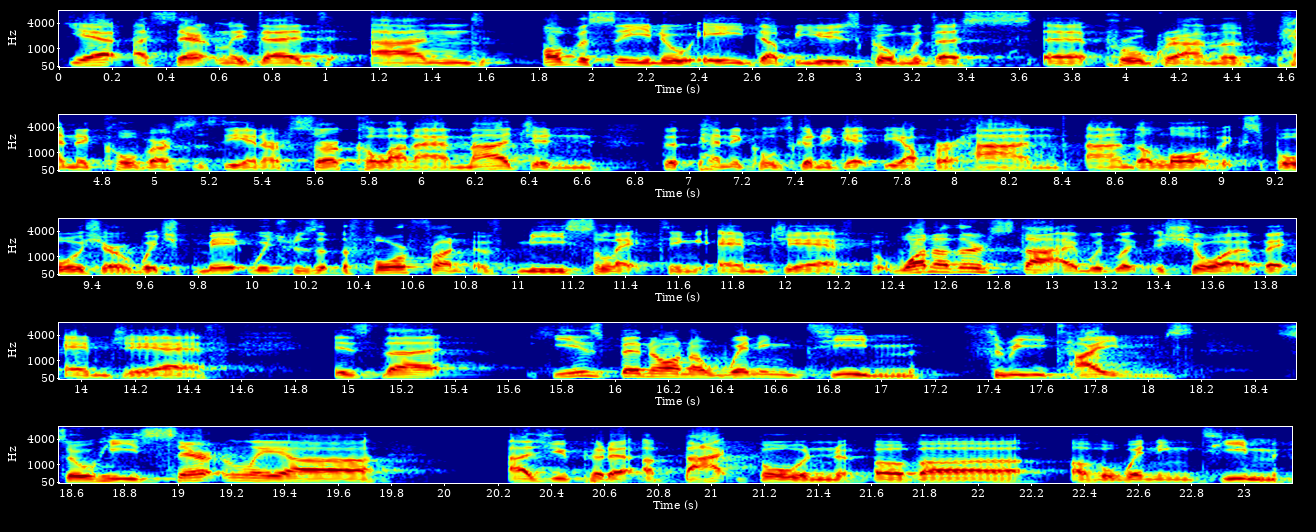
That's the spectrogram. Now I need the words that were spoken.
Yeah, I certainly did. And obviously, you know, AEW is going with this uh, program of Pinnacle versus the Inner Circle, and I imagine that Pinnacle's going to get the upper hand and a lot of exposure, which may, which was at the forefront of me selecting MJF. But one other stat I would like to show out about MJF is that he has been on a winning team three times, so he's certainly a as you put it, a backbone of a of a winning team.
